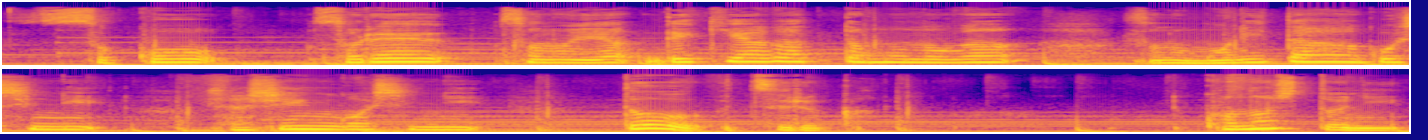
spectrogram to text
そこそれそのや出来上がったものがそのモニター越しに写真越しにどう映るか。この人に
